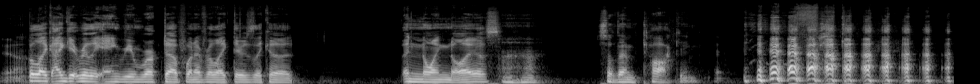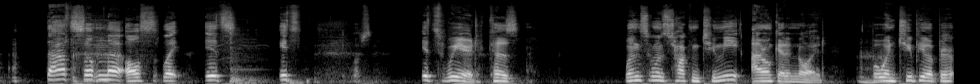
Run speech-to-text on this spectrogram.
Yeah. But like I get really angry and worked up whenever like there's like a annoying noise. So them talking. That's something that also like it's it's it's weird because when someone's talking to me, I don't get annoyed. But uh-huh. when two people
